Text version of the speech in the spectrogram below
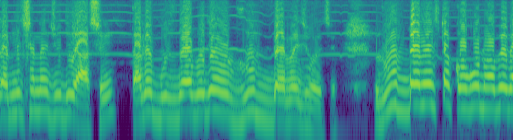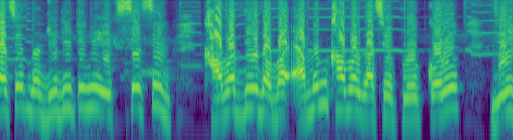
কন্ডিশনে যদি আসে, তাহলে বুঝতে হবে যে ওর রুট ড্যামেজ হয়েছে। রুট ড্যামেজটা কখন হবে গাছে? না, যদি তুমি এক্সেসিভ খাবার দিয়ে দাও বা এমন খাবার গাছে প্রয়োগ করো, যেই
